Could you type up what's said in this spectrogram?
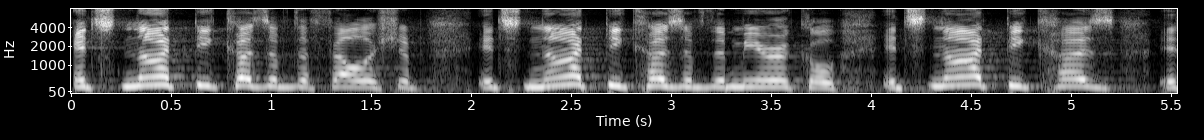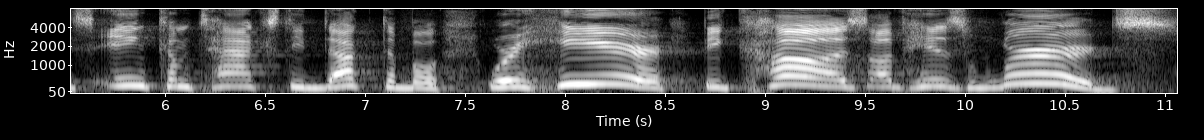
It's not because of the fellowship. It's not because of the miracle. It's not because it's income tax deductible. We're here because of His words.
